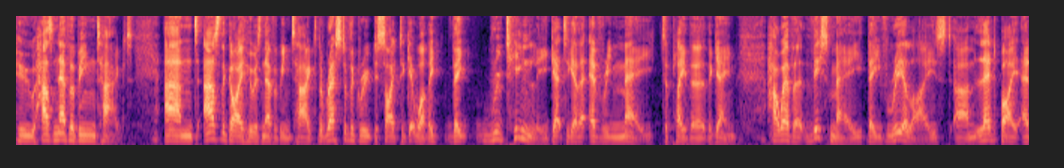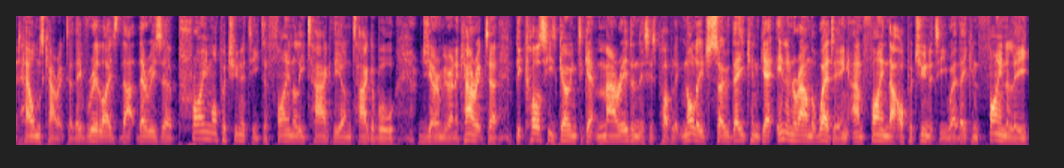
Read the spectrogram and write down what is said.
who has never been tagged. And as the guy who has never been tagged the rest of the group decide to get well they they routinely get together every may to play the the game However, this May, they've realised, um, led by Ed Helms' character, they've realised that there is a prime opportunity to finally tag the untaggable Jeremy Renner character because he's going to get married and this is public knowledge, so they can get in and around the wedding and find that opportunity where they can finally,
